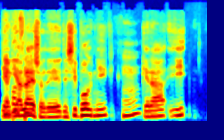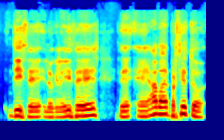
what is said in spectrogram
Y aquí habla eso, de, de Sipognik, ¿Mm? que era. Y dice, lo que le dice es. eh, ah, vale, por cierto,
